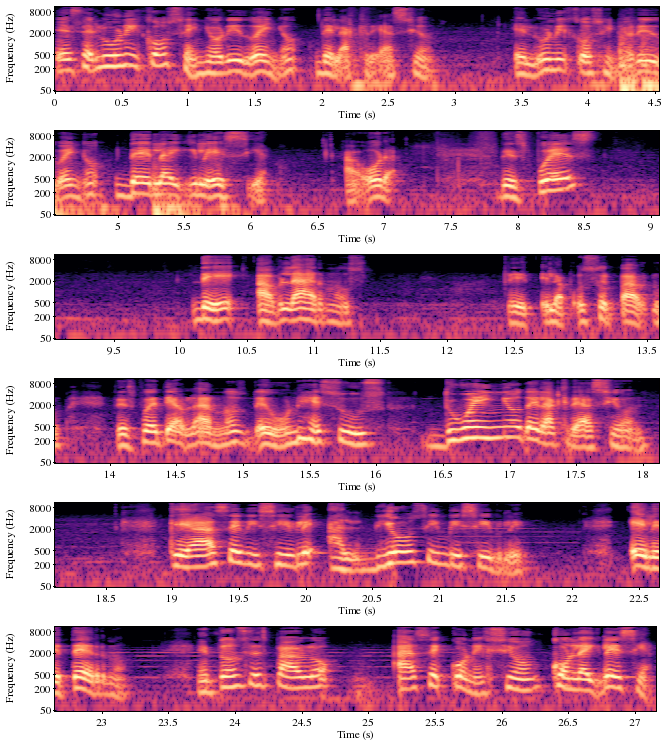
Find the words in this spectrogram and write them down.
Es el único Señor y dueño de la creación. El único Señor y dueño de la iglesia. Ahora, después de hablarnos, el apóstol Pablo, después de hablarnos de un Jesús dueño de la creación, que hace visible al Dios invisible, el eterno. Entonces Pablo hace conexión con la iglesia.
